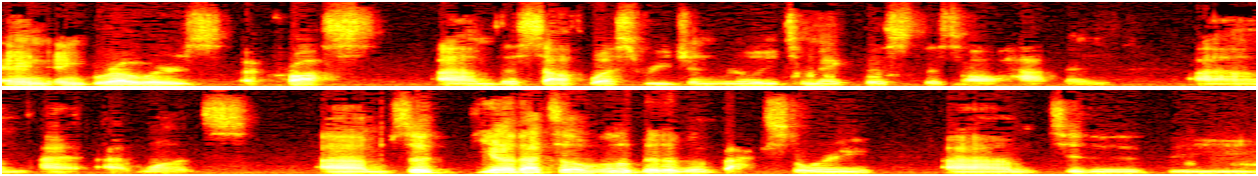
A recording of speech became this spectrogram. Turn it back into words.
and, and growers across um, the Southwest region really to make this, this all happen um, at, at once. Um, so, you know, that's a little bit of a backstory um, to the, the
